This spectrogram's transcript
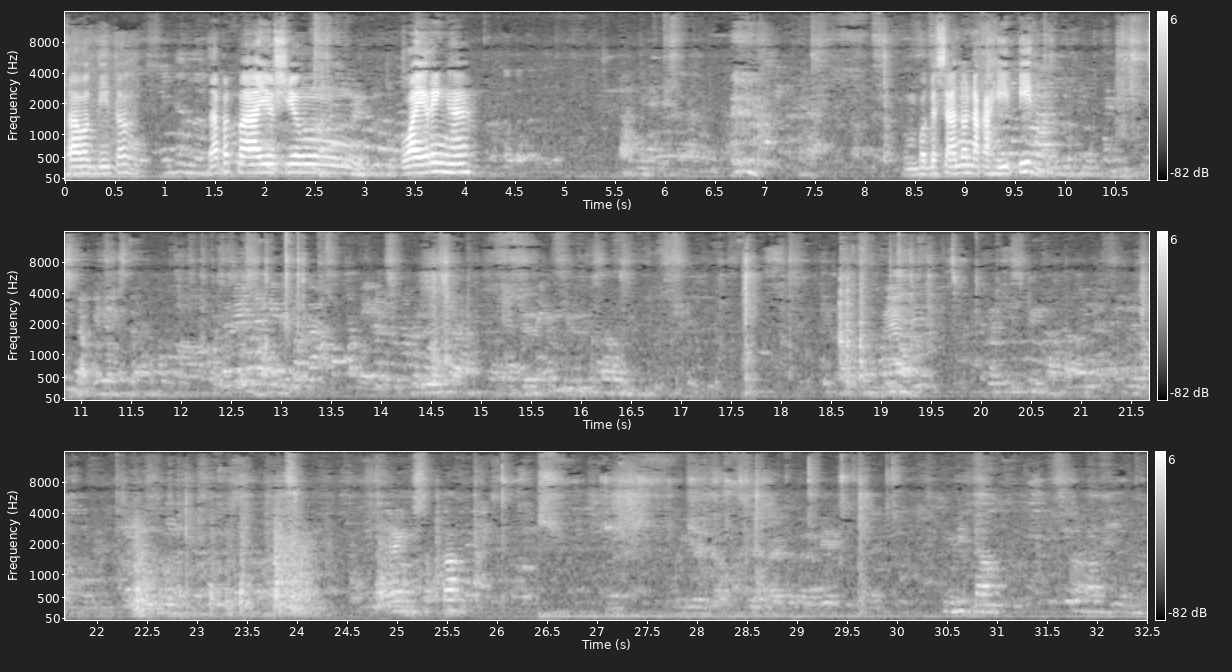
tawag dito. Dapat maayos yung wiring ha. Kumbaga sa ano, nakahipid. Ayan, 的，啊。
